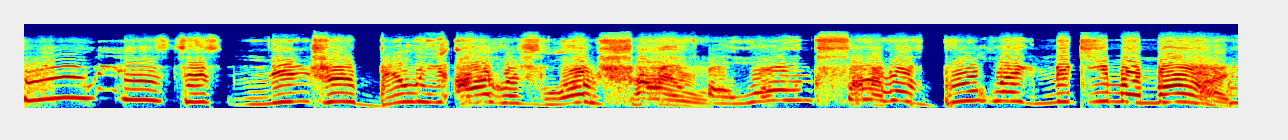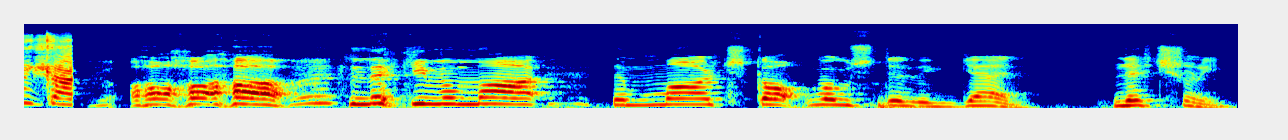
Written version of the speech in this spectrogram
Who is this ninja Billie Eilish love child? Alongside with bootleg Nicki Minaj. We got Oh, Nicki Minaj, the march got roasted again. Literally.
